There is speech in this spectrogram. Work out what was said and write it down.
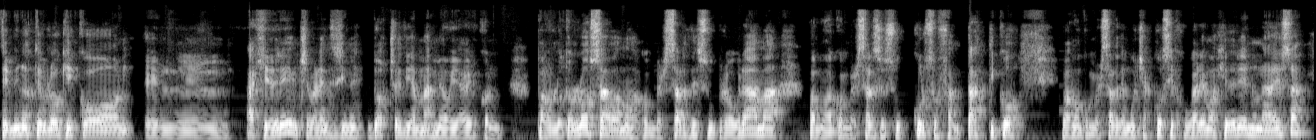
termino este bloque con el ajedrez, entre paréntesis, dos, tres días más me voy a ver con Pablo Tolosa, vamos a conversar de su programa, vamos a conversar de sus cursos fantásticos, vamos a conversar de muchas cosas y jugaremos ajedrez en una de esas.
